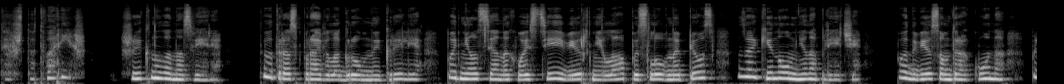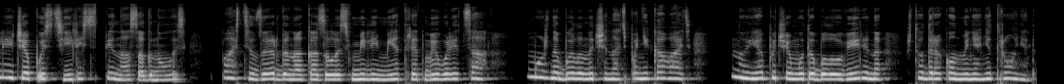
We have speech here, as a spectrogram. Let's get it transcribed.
«Ты что творишь?» Шикнула на зверя. Тот расправил огромные крылья, поднялся на хвосте и верхние лапы, словно пес, закинул мне на плечи. Под весом дракона плечи опустились, спина согнулась. Пасть Зердана оказалась в миллиметре от моего лица. Можно было начинать паниковать, но я почему-то была уверена, что дракон меня не тронет,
